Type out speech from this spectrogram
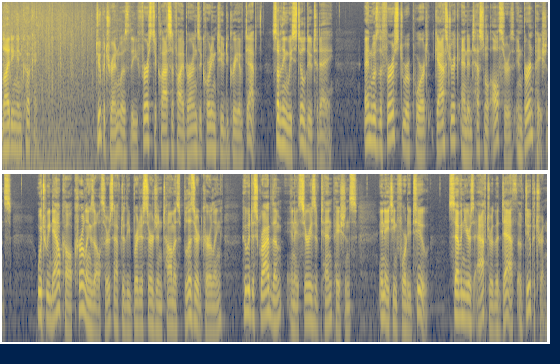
lighting, and cooking. Dupuytren was the first to classify burns according to degree of depth, something we still do today, and was the first to report gastric and intestinal ulcers in burn patients, which we now call Curling's ulcers after the British surgeon Thomas Blizard Curling who would describe them in a series of 10 patients in 1842, seven years after the death of Dupuytren.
